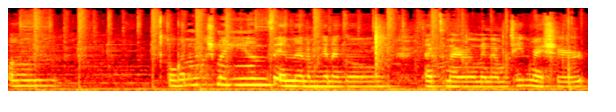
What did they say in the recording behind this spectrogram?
Um, I'm gonna wash my hands and then I'm gonna go back to my room and I'm gonna change my shirt.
